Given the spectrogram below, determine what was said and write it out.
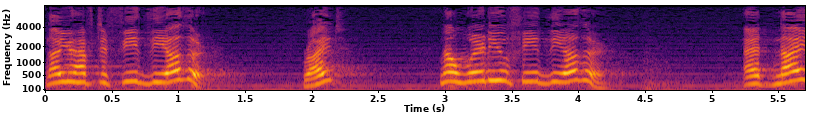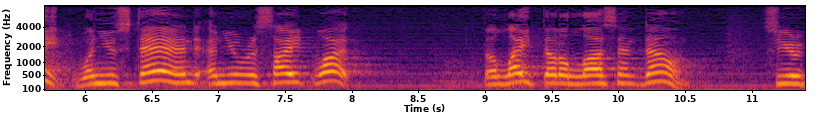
now you have to feed the other. Right? Now, where do you feed the other? At night, when you stand and you recite what? The light that Allah sent down. So you're,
